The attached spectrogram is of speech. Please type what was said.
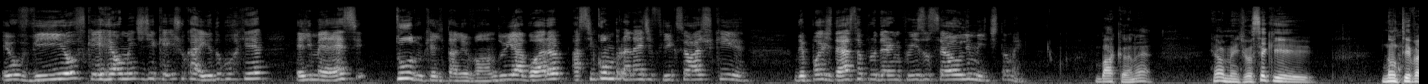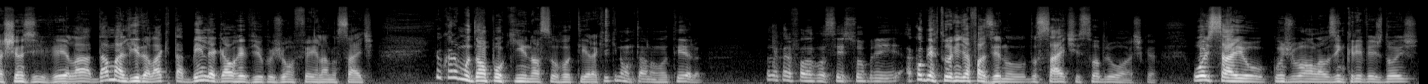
eu vi, eu fiquei realmente de queixo caído porque ele merece tudo que ele tá levando e agora, assim como pra Netflix, eu acho que depois dessa pro Darren Criss o céu é o limite também. Bacana, né? Realmente, você que não teve a chance de ver lá, dá uma lida lá que tá bem legal o review que o João fez lá no site. Eu quero mudar um pouquinho nosso roteiro aqui, que não está no roteiro, mas eu quero falar com vocês sobre a cobertura que a gente vai fazer no, do site sobre o Oscar. Hoje saiu com o João lá Os Incríveis 2.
